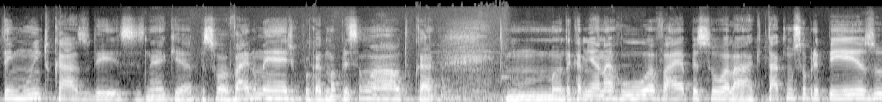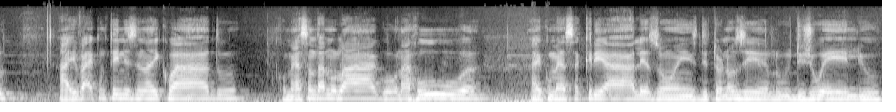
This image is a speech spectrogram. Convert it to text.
tem muito caso desses, né? Que a pessoa vai no médico por causa de uma pressão alta, o cara manda caminhar na rua, vai a pessoa lá que tá com sobrepeso, aí vai com tênis inadequado, começa a andar no lago ou na rua, aí começa a criar lesões de tornozelo, de joelho,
